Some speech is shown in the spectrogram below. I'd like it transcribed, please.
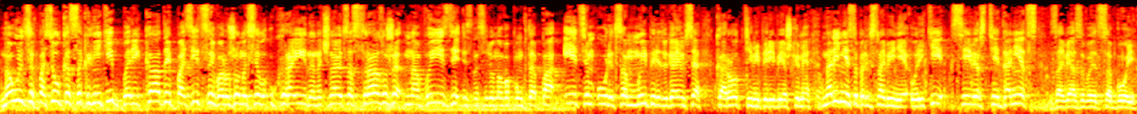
На улицах поселка Сокольники баррикады позиции вооруженных сил Украины начинаются сразу же на выезде из населенного пункта. По этим улицам мы передвигаемся короткими перебежками. На линии соприкосновения у реки Северский Донец завязывается бой.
